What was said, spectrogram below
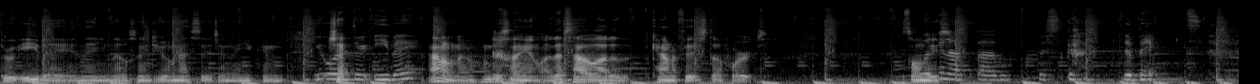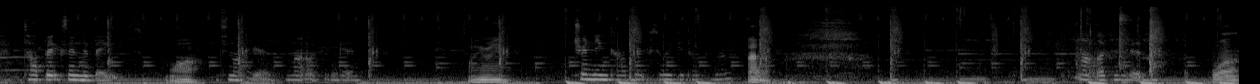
through eBay, and then they'll send you a message, and then you can. You Check- ordered through eBay? I don't know. I'm just saying like that's how a lot of counterfeit stuff works. It's only Looking up um, this debates, topics and debates. wow. It's not good. Not looking good. What do you mean? Trending topics that we could talk about. Oh, Not looking good. wow.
